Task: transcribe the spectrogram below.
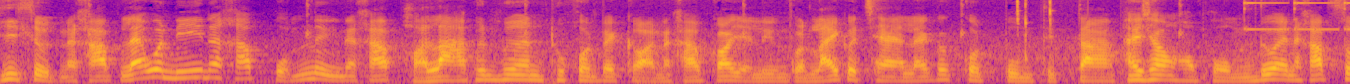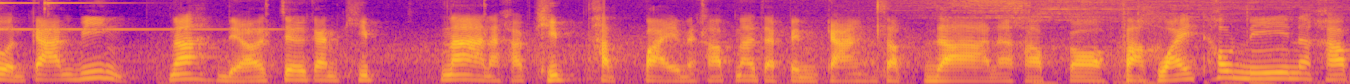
ที่สุดนะครับและวันนี้นะครับผมหนึ่งนะครับขอลาเพื่อนๆทุกคนไปก่อนนะครับก็อย่าลืมกดไลค์กดแชร์แล้วก็กดปุ่มติดตามให้ช่องของผมด้วยนะครับส่วนการวิ่งนะเดี๋ยวเจอกันคลิป หน้านะครับคลิปถัดไปนะครับน่าจะเป็นกลางสัปดาห์นะครับก็ฝากไว้เท่านี้นะครับ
